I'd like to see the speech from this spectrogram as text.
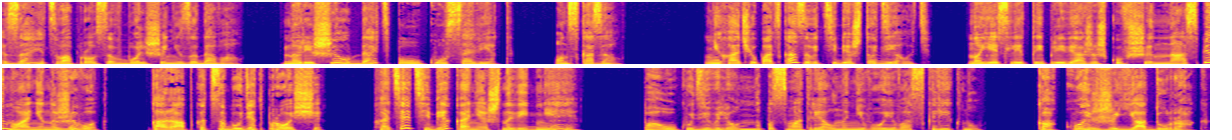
Заяц вопросов больше не задавал, но решил дать пауку совет. Он сказал, «Не хочу подсказывать тебе, что делать, но если ты привяжешь кувшин на спину, а не на живот, карабкаться будет проще, хотя тебе, конечно, виднее». Паук удивленно посмотрел на него и воскликнул. «Какой же я дурак!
